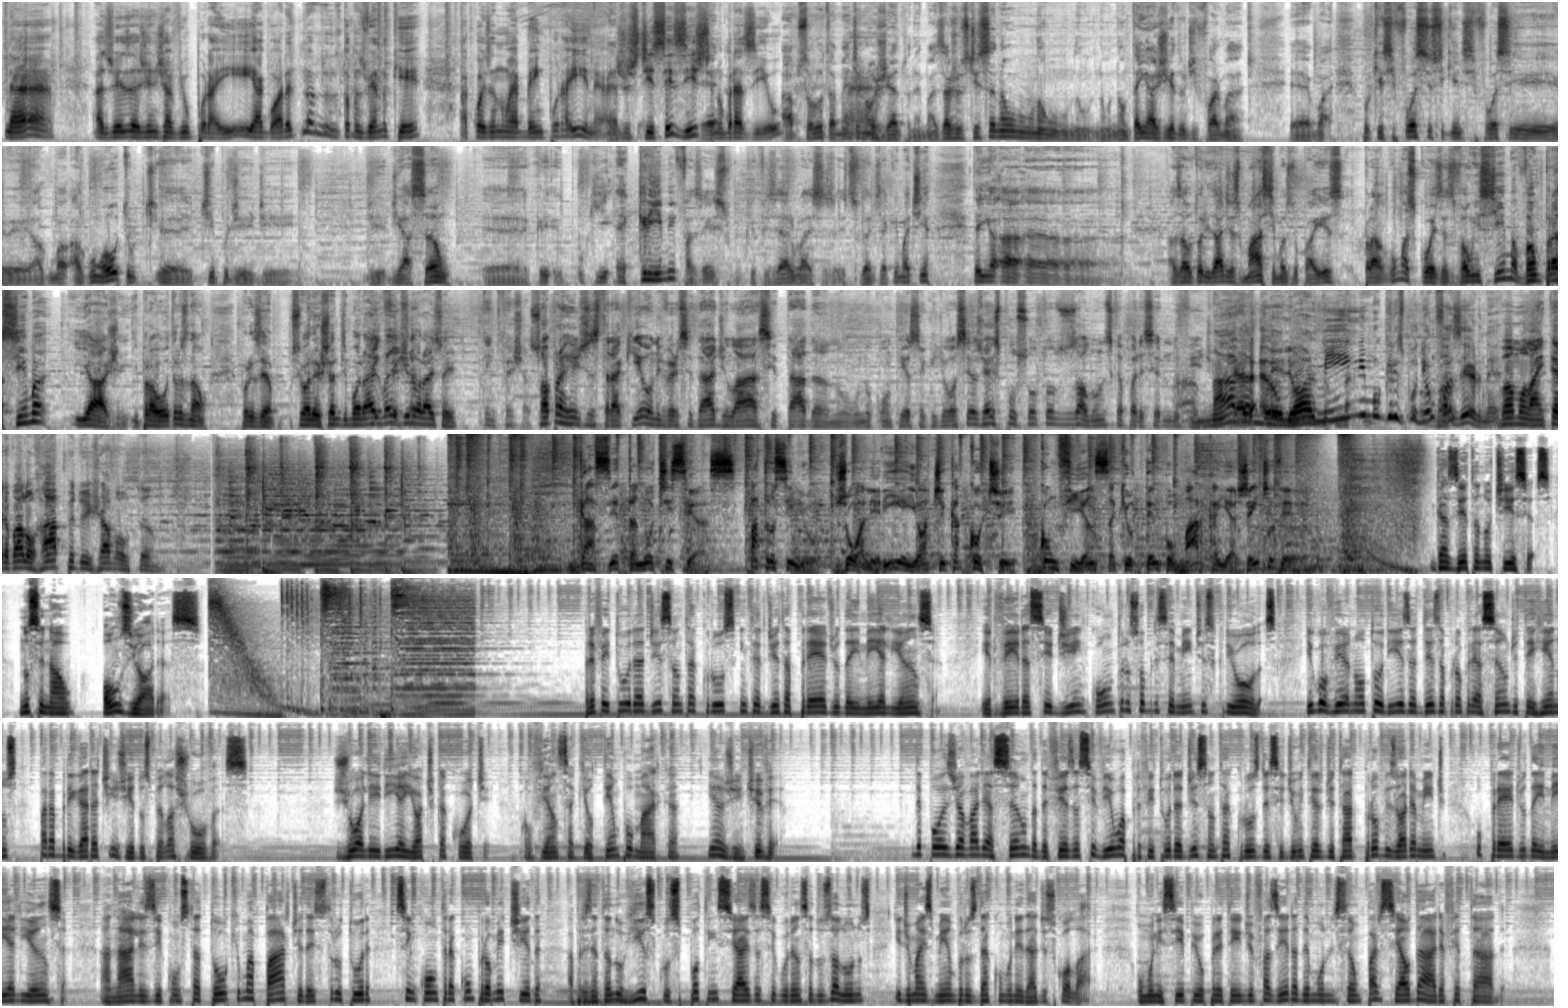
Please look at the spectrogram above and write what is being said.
né? Às vezes a gente já viu por aí e agora nós estamos vendo que a coisa não é bem por aí, né? A é, justiça existe é, no Brasil. Absolutamente é. nojento, né? Mas a justiça não, não, não, não, não tem agido de forma é, porque se fosse o seguinte, se fosse é, alguma, algum outro é, tipo de, de, de, de ação, é, o que é crime, fazer isso, o que fizeram lá esses estudantes é crime, mas tinha, tem a, a, a, as autoridades máximas do país, para algumas coisas vão em cima, vão para cima e agem, e para outras não. Por exemplo, o senhor Alexandre de Moraes vai fechar. ignorar isso aí. Tem que fechar. Só para registrar aqui, a universidade lá citada no, no contexto aqui de vocês já expulsou todos os alunos que apareceram no ah, vídeo. Nada Era, melhor. É o mínimo do... que eles podiam vamos, fazer, né? Vamos lá, intervalo rápido e já voltamos. Gazeta Notícias. Patrocínio Joalheria e Ótica Cote. Confiança que o tempo marca e a gente vê. Gazeta Notícias. No sinal 11 horas. Prefeitura de Santa Cruz interdita prédio da EMEI Aliança. Herveira cedia encontro sobre sementes crioulas e governo autoriza desapropriação de terrenos para abrigar atingidos pelas chuvas. Joalheria e ótica Cote. Confiança que o tempo marca e a gente vê. Depois de avaliação da Defesa Civil, a Prefeitura de Santa Cruz decidiu interditar provisoriamente o prédio da EMEI Aliança. A análise constatou que uma parte da estrutura se encontra comprometida, apresentando riscos potenciais à segurança dos alunos e demais membros da comunidade escolar. O município pretende fazer a demolição parcial da área afetada.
